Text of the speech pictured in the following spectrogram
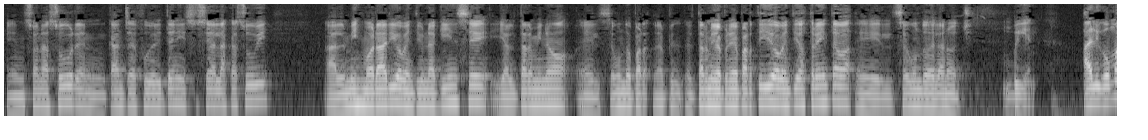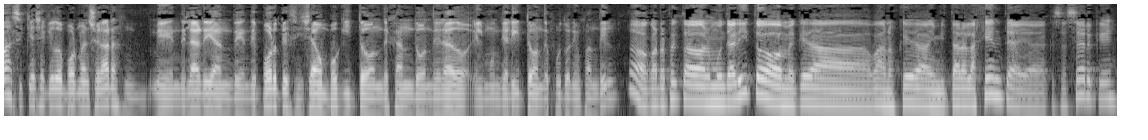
en zona sur, en Cancha de Fútbol y Tenis Social Las Casubi, al mismo horario, 21.15, y al término, el, segundo el término del primer partido, 22.30, el segundo de la noche. Bien. ¿Algo más que haya quedado por mencionar eh, del área de deportes y ya un poquito dejando de lado el mundialito de fútbol infantil? No, con respecto al mundialito me queda, va, nos queda invitar a la gente a, que se acerque.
